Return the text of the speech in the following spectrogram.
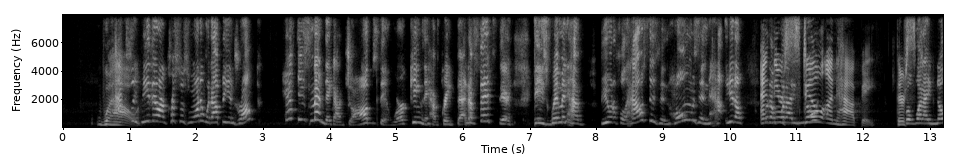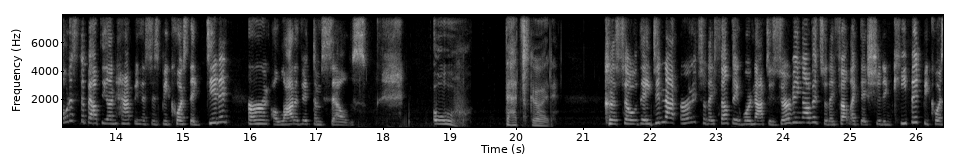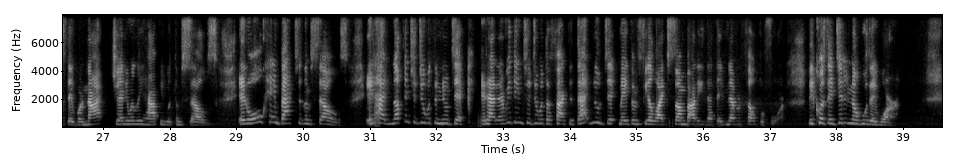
Wow. actually be there on Christmas morning without being drunk. Half these men, they got jobs, they're working, they have great benefits. They're these women have beautiful houses and homes and you know. and but they're still know- unhappy. There's But what I noticed about the unhappiness is because they didn't earn a lot of it themselves. oh, that's good. Cause so they did not earn it, so they felt they were not deserving of it, so they felt like they shouldn't keep it because they were not genuinely happy with themselves. It all came back to themselves. It had nothing to do with the new dick. It had everything to do with the fact that that new dick made them feel like somebody that they've never felt before because they didn't know who they were.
